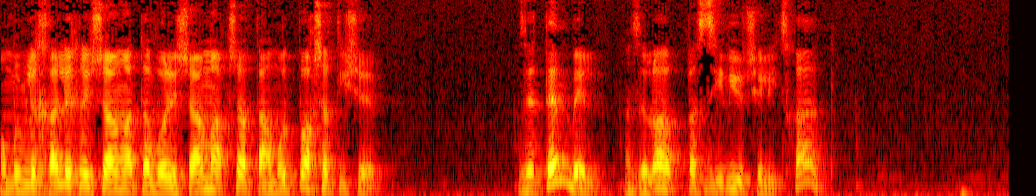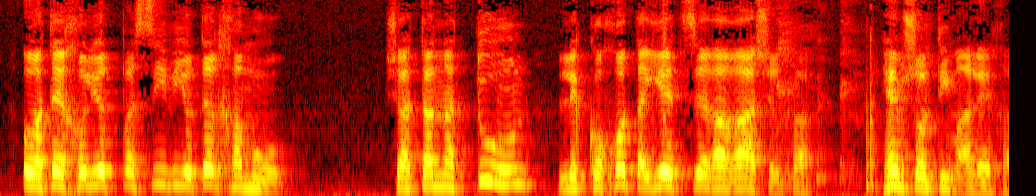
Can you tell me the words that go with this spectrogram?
אומרים לך, לך לשם, תבוא לשם, עכשיו תעמוד פה, עכשיו תשב. זה טמבל, אז זה לא הפסיביות של יצחק. או אתה יכול להיות פסיבי יותר חמור, שאתה נתון לכוחות היצר הרע שלך. הם שולטים עליך.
